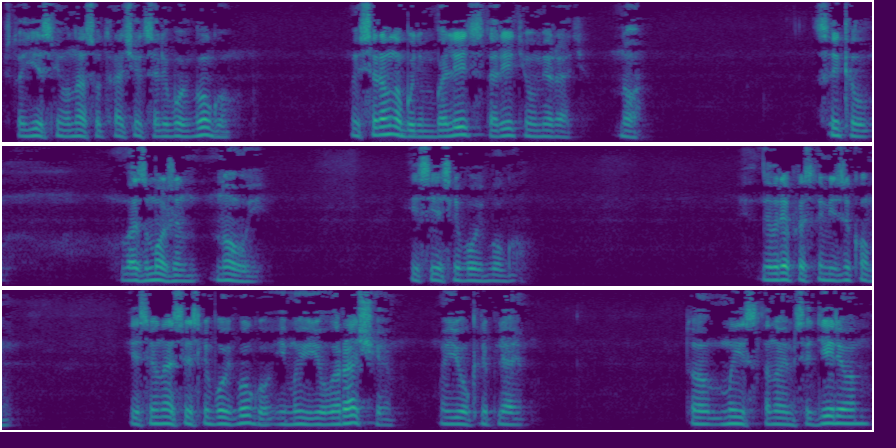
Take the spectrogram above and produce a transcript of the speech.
что если у нас утрачивается любовь к Богу, мы все равно будем болеть, стареть и умирать. Но цикл возможен новый, если есть любовь к Богу. Говоря простым языком, если у нас есть любовь к Богу, и мы ее выращиваем, мы ее укрепляем, то мы становимся деревом,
